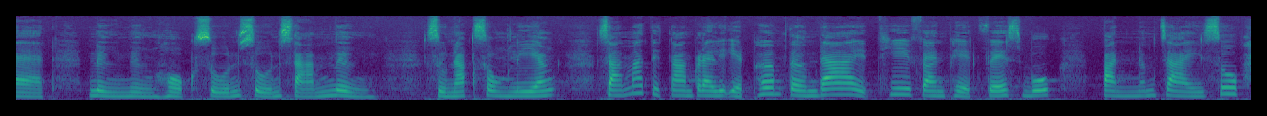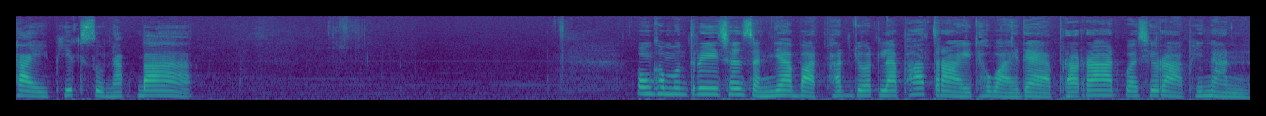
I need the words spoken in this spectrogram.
468 116 0031 สุนัขทรงเลี้ยง สามารถติดตามรายละเอียดเพิ่มเติมได้ที่แฟนเพจ Facebook ปันน้ำใจสู้ภัยพิษสุนัขบ้าองคมนตรีเชิญสัญญาบัตรพัดยศและผ้าไตรถวายแด่พระราชวชิราภินันท์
